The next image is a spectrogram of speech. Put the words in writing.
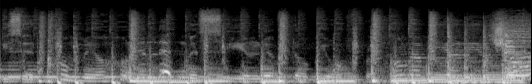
He said, Come here, honey, let me see you lift up your frown.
